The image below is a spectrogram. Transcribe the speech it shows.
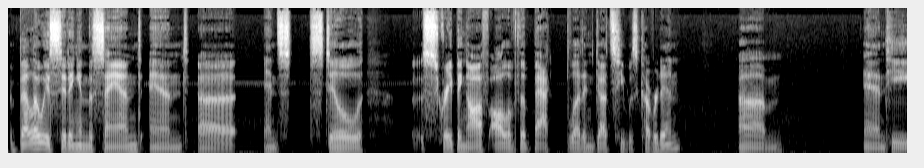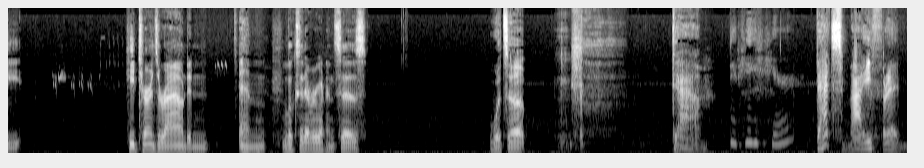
Bello is sitting in the sand and uh and still scraping off all of the back blood and guts he was covered in. Um and he he turns around and and looks at everyone and says, "What's up?" Damn, Did he hear? that's my friend.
